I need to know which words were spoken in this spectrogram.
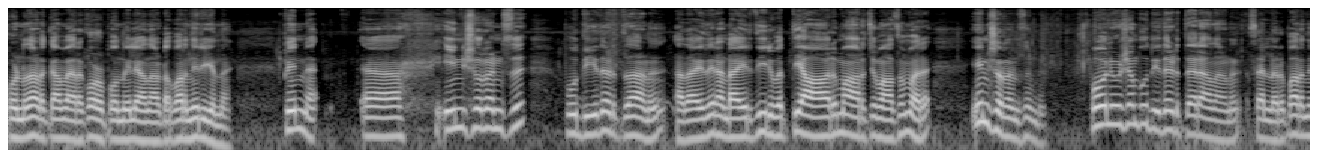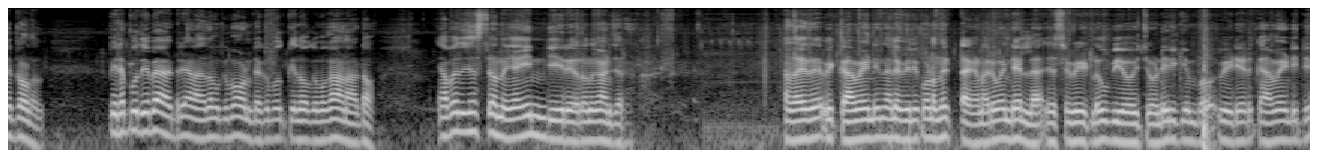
കൊണ്ട് നടക്കാൻ വേറെ കുഴപ്പമൊന്നുമില്ല എന്നാട്ടോ പറഞ്ഞിരിക്കുന്നത് പിന്നെ ഇൻഷുറൻസ് പുതിയതെടുത്തതാണ്. അതായത് രണ്ടായിരത്തി ഇരുപത്തി ആറ് മാർച്ച് മാസം വരെ ഇൻഷുറൻസ് ഉണ്ട്. പൊല്യൂഷൻ പുതിയതെടുത്ത് തരാമെന്നാണ് സെല്ലർ പറഞ്ഞിട്ടുള്ളത്. പിന്നെ പുതിയ ബാറ്ററിയാണ് അത് നമുക്ക് ബോണറ്റൊക്കെ പൊക്കി നോക്കുമ്പോൾ കാണാം കേട്ടോ. അപ്പോൾ ഇത് ജസ്റ്റ് ഒന്ന് ഞാൻ ഇന്റീരിയർ ഒന്ന് കാണിച്ചു തരാം. അതായത് വിൽക്കാൻ വേണ്ടി നിലവിൽ കൊണ്ടുവന്ന് ഇട്ടേക്കണ ഒരു വണ്ടിയല്ല. ജസ്റ്റ് വീട്ടിൽ ഉപയോഗിച്ചുകൊണ്ടിരിക്കുമ്പോൾ വീഡിയോ എടുക്കാൻ വേണ്ടിയിട്ട്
